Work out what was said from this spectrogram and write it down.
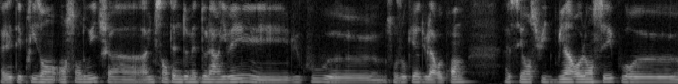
elle a été prise en, sandwich à, une centaine de mètres de l'arrivée et du coup, euh, son jockey a dû la reprendre. Elle s'est ensuite bien relancée pour, euh,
